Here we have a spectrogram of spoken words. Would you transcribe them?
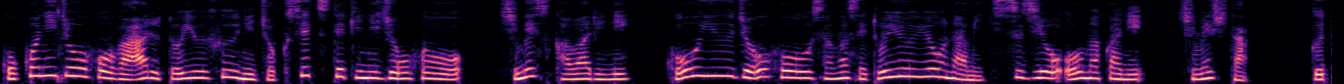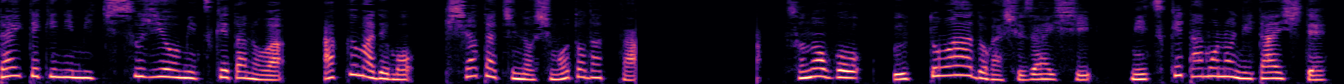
ここに情報があるというふうに直接的に情報を示す代わりに、こういう情報を探せというような道筋を大まかに示した。具体的に道筋を見つけたのは、あくまでも記者たちの仕事だった。その後、ウッドワードが取材し、見つけたものに対して、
